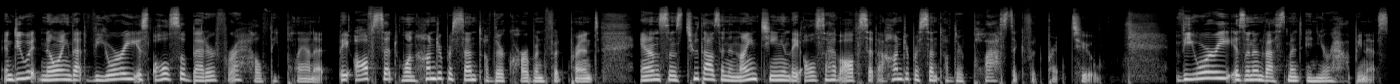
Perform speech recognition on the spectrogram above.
And do it knowing that Vuori is also better for a healthy planet. They offset 100% of their carbon footprint. And since 2019, they also have offset 100% of their plastic footprint too. Vuori is an investment in your happiness.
